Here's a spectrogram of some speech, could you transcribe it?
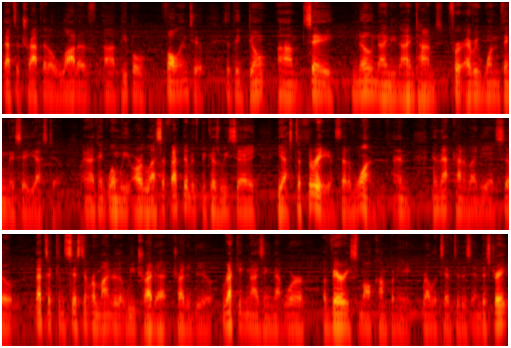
That's a trap that a lot of uh, people fall into, is that they don't um, say no 99 times for every one thing they say yes to. And I think when we are less effective, it's because we say yes to three instead of one, and, and that kind of idea. So that's a consistent reminder that we try to try to do, recognizing that we're a very small company relative to this industry.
